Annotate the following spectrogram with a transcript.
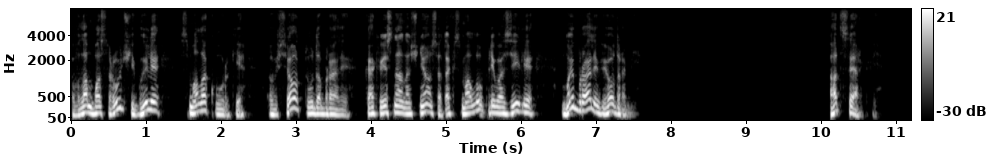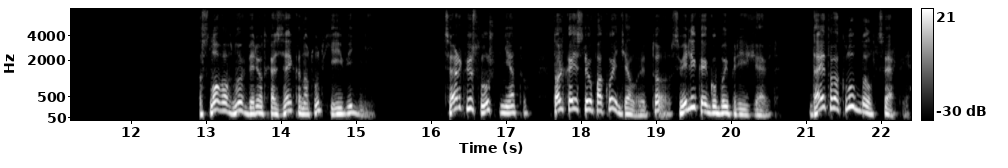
В ламбасручье были смолокурки — все оттуда брали. Как весна начнется, так смолу привозили. Мы брали ведрами. О церкви. Слово вновь берет хозяйка, но тут ей видней. В церкви служб нету. Только если упокой делают, то с великой губы приезжают. До этого клуб был в церкви.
